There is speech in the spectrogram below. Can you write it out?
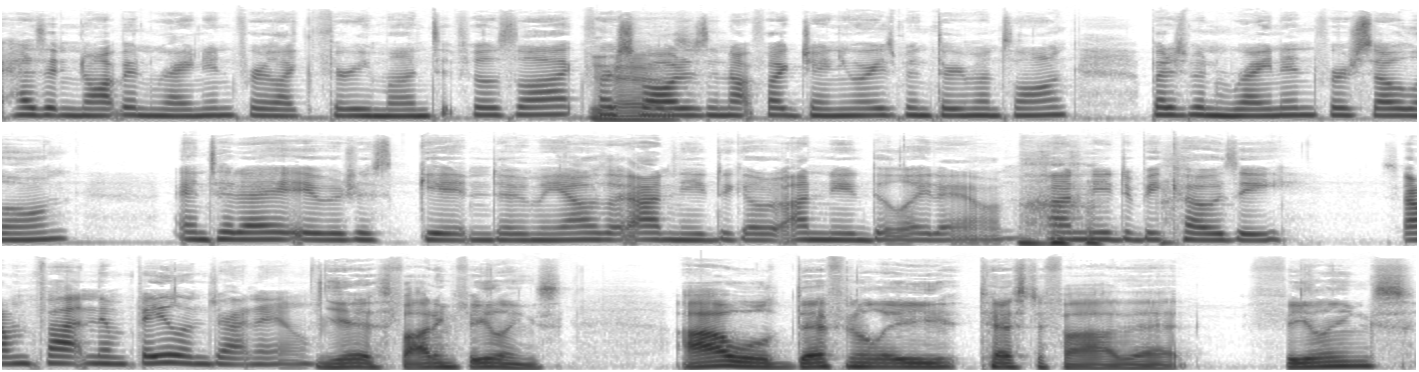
has it not been raining for like three months? It feels like. First of all, does it not feel like January's been three months long? But it's been raining for so long. And today it was just getting to me. I was like, I need to go. I need to lay down. I need to be cozy. So I'm fighting them feelings right now. Yes, fighting feelings. I will definitely testify that feelings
